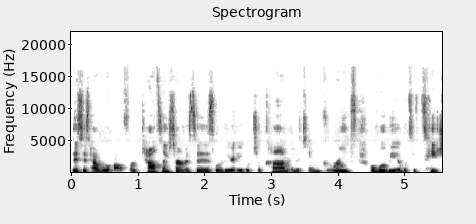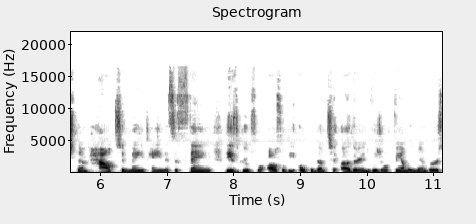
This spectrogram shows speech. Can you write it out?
This is how we'll offer counseling services where they're able to come and attend groups where we'll be able to teach them how to maintain and sustain. These groups will also be opened up to other individual family members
